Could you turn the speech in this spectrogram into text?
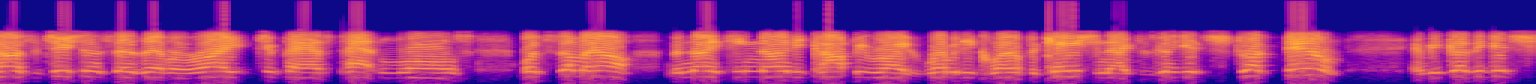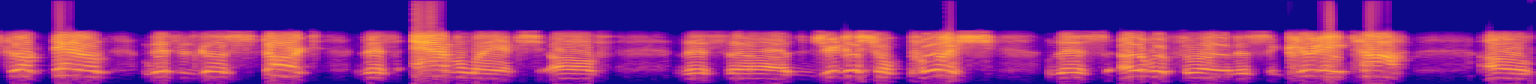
Constitution says they have a right to pass patent laws, but somehow the 1990 Copyright Remedy Clarification Act is going to get struck down. And because it gets struck down, this is going to start this avalanche of this uh, judicial push, this overthrow, this coup d'etat of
